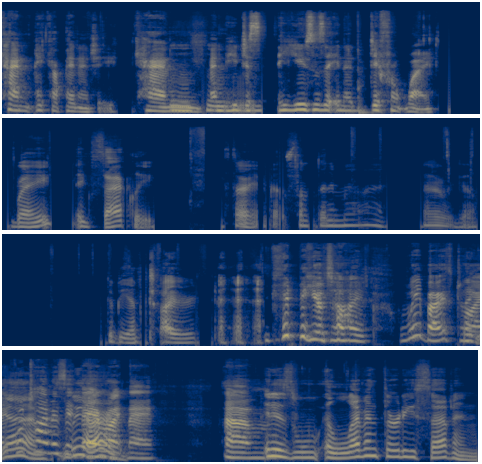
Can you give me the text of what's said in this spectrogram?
can pick up energy can and he just he uses it in a different way right, exactly. Sorry, I got something in my eye. There we go. Could be I'm tired. could be you're tired we're both tired yeah, what time is it there are. right now um it is eleven thirty-seven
